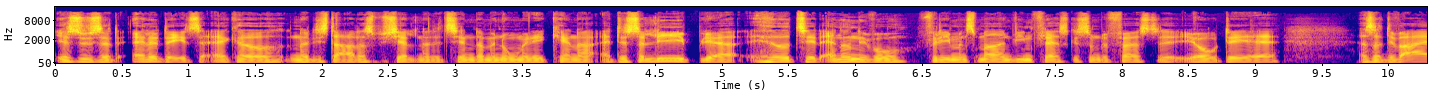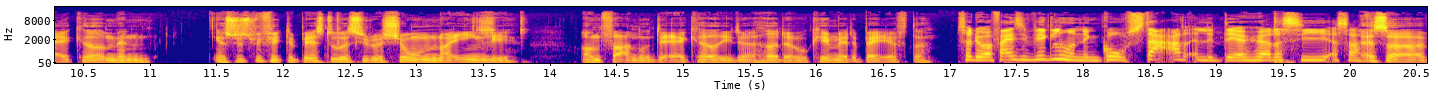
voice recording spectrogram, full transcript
jeg synes, at alle dates er akavet, når de starter, specielt når det Tinder med nogen, man ikke kender. At det så lige bliver hævet til et andet niveau, fordi man smadrer en vinflaske som det første. Jo, det er, altså, det var akavet, men jeg synes, vi fik det bedste ud af situationen, og egentlig omfavnede det akavet i det, og havde det okay med det bagefter. Så det var faktisk i virkeligheden en god start, er lidt det, jeg hørte dig sige. Altså, Altså,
